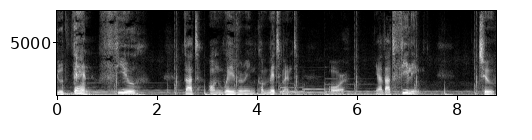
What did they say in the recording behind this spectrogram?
you then feel that unwavering commitment or yeah that feeling to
